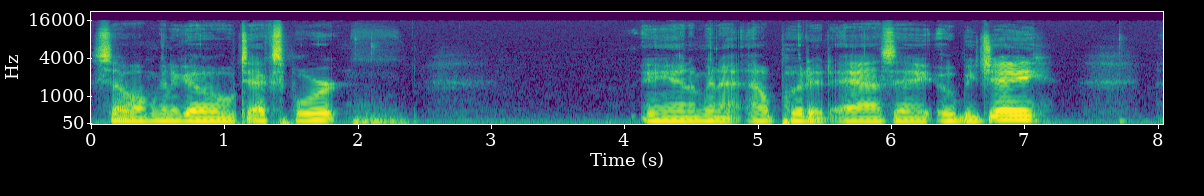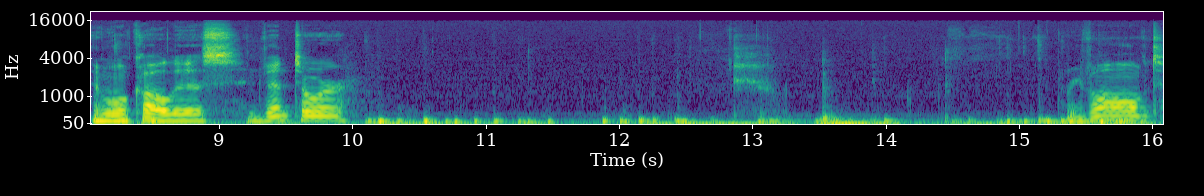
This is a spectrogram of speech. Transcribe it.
So I'm going to go to export and I'm going to output it as a OBJ and we'll call this inventor. Revolved.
